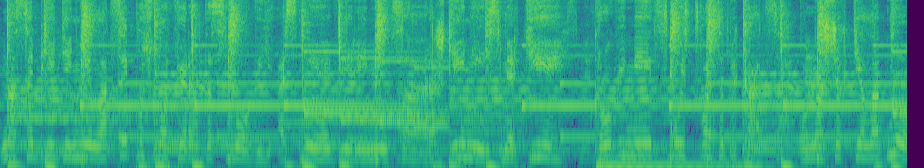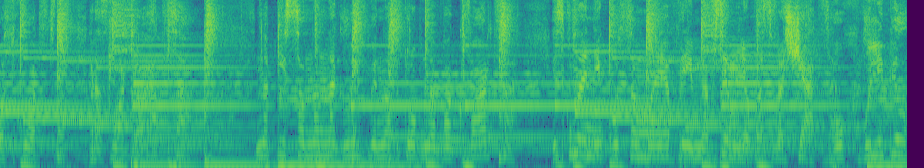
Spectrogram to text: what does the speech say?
Нас объединила цепь узлов и родословий А с ней вереница рождений и смертей. Кровь имеет свойство запекаться У наших тел одно сходство Разлагаться. Написано на глыбе надгробного кварца Изгнаннику самое время в землю возвращаться. Бог вылепил,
